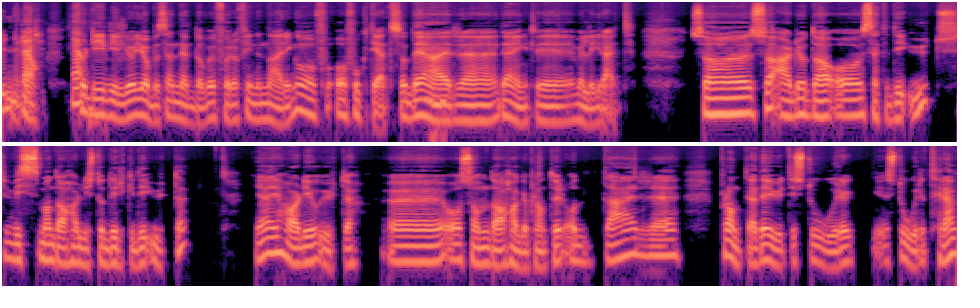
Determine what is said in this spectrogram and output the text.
under der. Ja. For de vil jo jobbe seg nedover for å finne næring og, og fuktighet, så det Mm. er, eh, det er egentlig veldig greit. Så, så er det jo da å sette de ut, hvis man da har lyst til å dyrke de ute. Jeg har de jo ute, øh, og som da hageplanter, og der øh, planter jeg det ut i store, store trau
